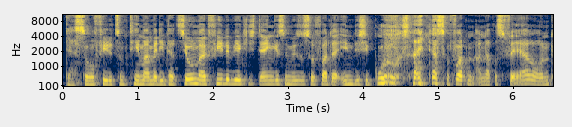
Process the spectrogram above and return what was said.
Das so viel zum Thema Meditation, weil viele wirklich denken, sie müsse sofort der indische Guru sein, der sofort eine andere Sphäre. Und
